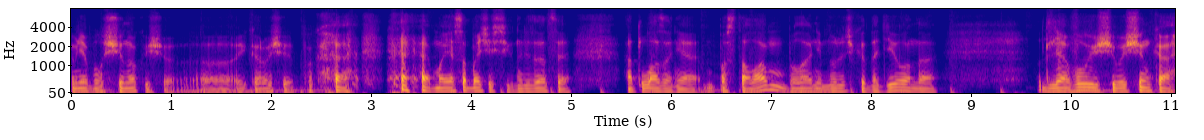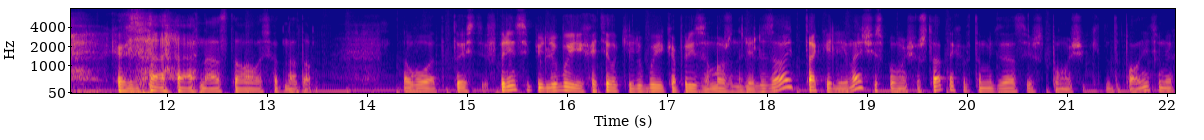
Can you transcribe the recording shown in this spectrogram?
у меня был щенок еще. Э, и, короче, пока моя собачья сигнализация от лазания по столам была немножечко доделана для воющего щенка, когда она оставалась одна дома. Вот. То есть, в принципе, любые хотелки, любые капризы можно реализовать так или иначе с помощью штатных автоматизаций, с помощью каких-то дополнительных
